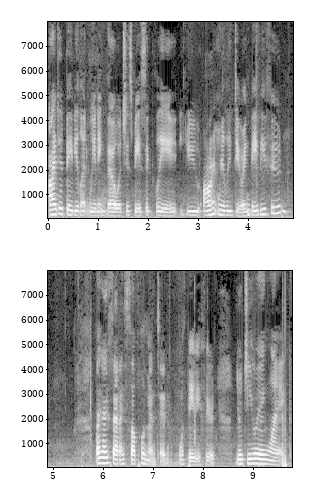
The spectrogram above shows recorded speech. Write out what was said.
I did baby led weaning though, which is basically you aren't really doing baby food. Like I said, I supplemented with baby food. You're doing like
